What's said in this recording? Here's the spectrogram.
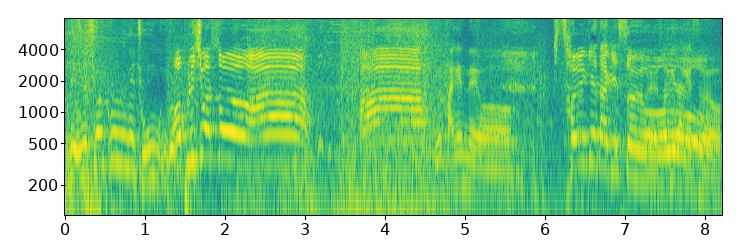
근데 여기 시간 끄는 게 좋은 거. 이거, 어 블리치 왔어요! 아! 아! 이거 당했네요. 설계 당했어요. 네, 설계당했어요.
